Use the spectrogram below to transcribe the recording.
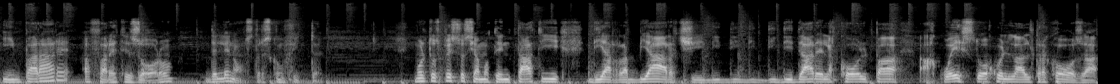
imparare a fare tesoro delle nostre sconfitte. Molto spesso siamo tentati di arrabbiarci, di, di, di, di dare la colpa a questo o a quell'altra cosa.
